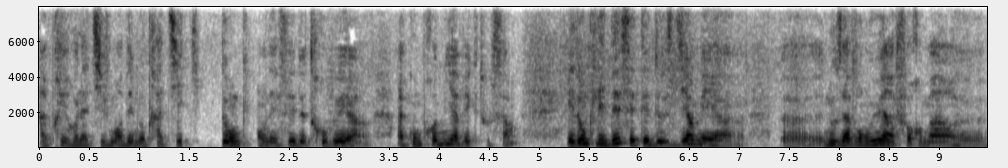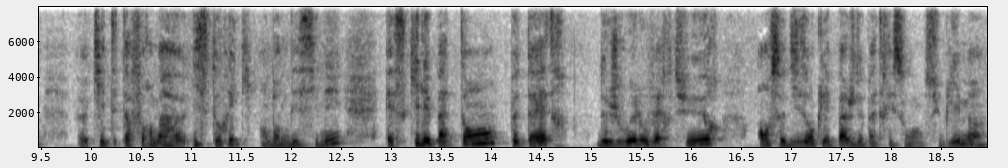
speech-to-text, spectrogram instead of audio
un prix relativement démocratique donc on essaie de trouver un, compromis avec tout ça. Et donc l'idée c'était de se dire, mais euh, euh, nous avons eu un format euh, qui était un format historique en bande dessinée. Est-ce qu'il n'est pas temps peut-être de jouer l'ouverture en se disant que les pages de Patrice sont sublimes.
